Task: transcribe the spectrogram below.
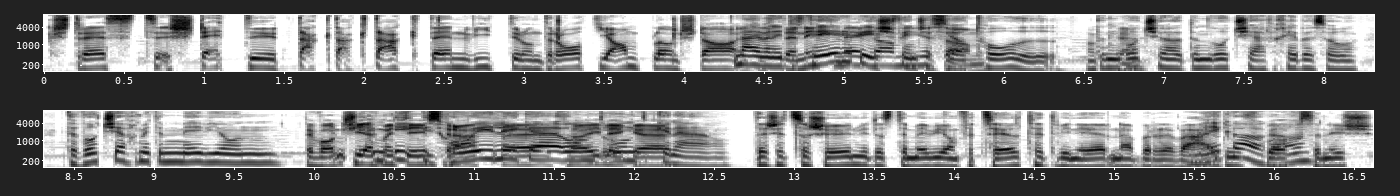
gestressten Städter, tak, tak, tak, dann weiter und rote Ampel und stehen? Nein, wenn du es in dann Ferien bist, findest du es ja toll. Dann Okay. willst du dann willst du einfach eben so, dann willst du einfach mit dem Mevion Dann willst du dich im- mit ihm ins treffen, Heu liegen ins Heu und, und genau. Das ist jetzt so schön, wie das der Mevian erzählt hat, wie er neben einer Weide Mega, aufgewachsen ist.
